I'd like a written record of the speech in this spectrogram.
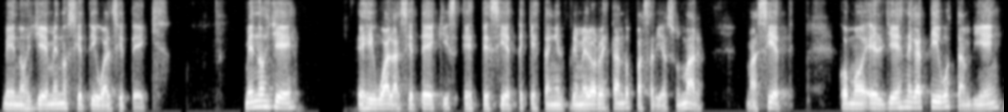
Menos y menos 7 igual 7x. Menos y es igual a 7x. Este 7 que está en el primero restando pasaría a sumar. Más 7. Como el y es negativo, también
